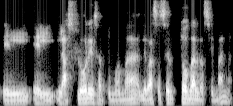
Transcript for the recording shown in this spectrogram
Las flores a tu mamá le vas a hacer toda la semana,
